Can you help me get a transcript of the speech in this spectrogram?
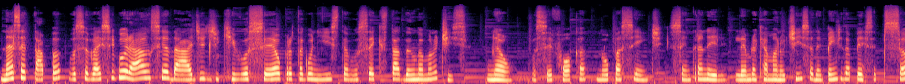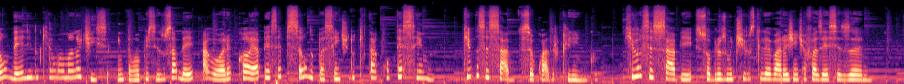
Nessa etapa, você vai segurar a ansiedade de que você é o protagonista, você que está dando a má notícia. Não, você foca no paciente, centra nele. Lembra que a má notícia depende da percepção dele do que é uma má notícia. Então eu preciso saber agora qual é a percepção do paciente do que está acontecendo. O que você sabe do seu quadro clínico? O que você sabe sobre os motivos que levaram a gente a fazer esse exame?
